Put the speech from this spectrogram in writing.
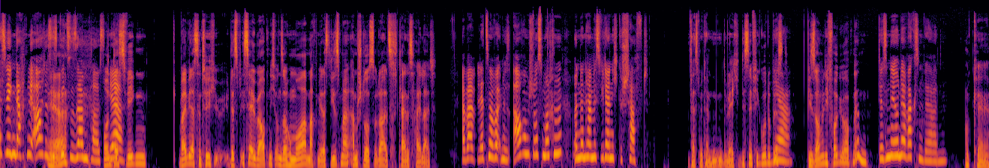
deswegen dachten wir auch, dass Ja. es gut zusammenpasst. Und ja. deswegen, weil wir das natürlich, das ist ja überhaupt nicht unser Humor, machen wir das dieses Mal am Schluss oder als kleines Highlight. Aber letztes Mal wollten wir es auch am Schluss machen und dann haben wir es wieder nicht geschafft. Das mit dem, welche Disney-Figur du bist? Ja. Wie sollen wir die Folge überhaupt nennen? Disney und erwachsen werden. Okay.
